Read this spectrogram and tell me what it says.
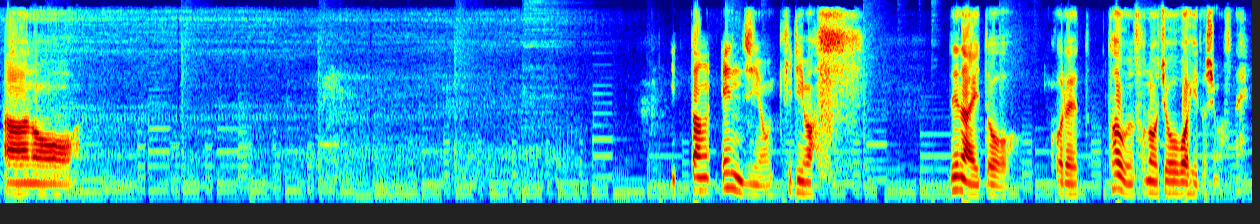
あの、一旦エンジンを切ります。でないと、これ、多分そのうちオーバーヒートしますね。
